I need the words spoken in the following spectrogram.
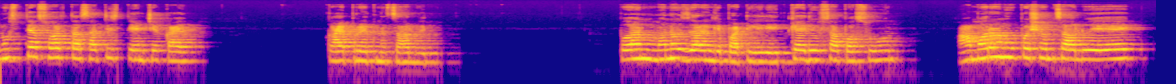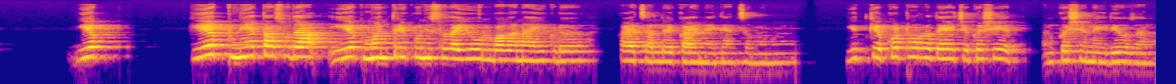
नुसत्या स्वार्थासाठीच त्यांचे काय काय प्रयत्न चालू आहेत? पण मनोज जारंगे पाटील इतक्या दिवसापासून आमरण उपोषण चालू आहे एक एक नेता सुद्धा एक मंत्री कुणी सुद्धा येऊन बघा ना इकडं काय चाललंय काय नाही त्यांचं म्हणून. इतके कठोर द्यायचे कसे आहेत आणि कसे नाही देव जाणं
